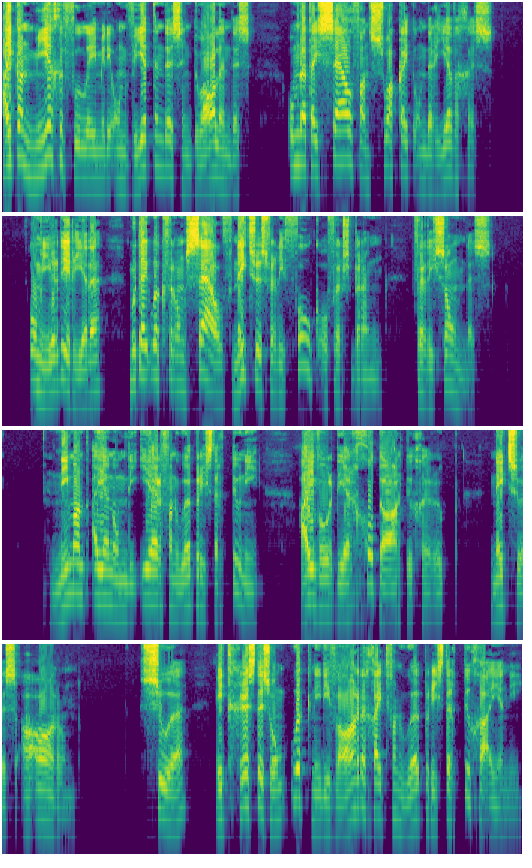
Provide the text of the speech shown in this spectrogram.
Hy kan meegevoel hê met die onwetendes en dwaalendes omdat hy self aan swakheid onderhewig is. Om hierdie rede moet hy ook vir homself net soos vir die volk offers bring vir die sondes. Niemand eien hom die eer van hoëpriester toe nie. Hy word deur God daartoe geroep, net soos Aaron. So het Christus hom ook nie die waardigheid van hoëpriester toegeëien nie.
